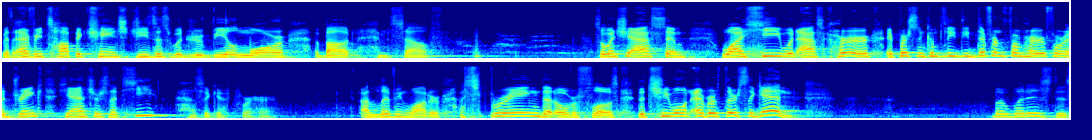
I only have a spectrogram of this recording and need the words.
With every topic change, Jesus would reveal more about himself. So when she asked him why he would ask her, a person completely different from her, for a drink, he answers that he has a gift for her a living water, a spring that overflows, that she won't ever thirst again. But what is this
